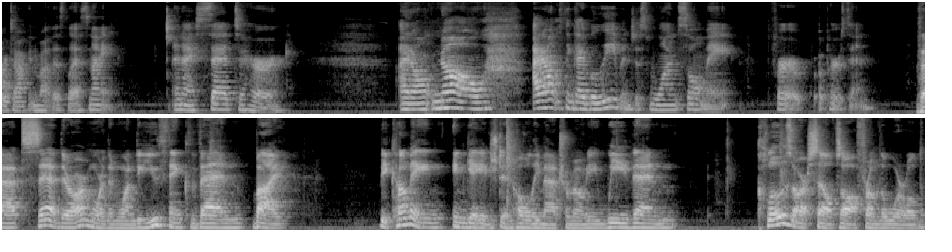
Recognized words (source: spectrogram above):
were talking about this last night. And I said to her, I don't know. I don't think I believe in just one soulmate for a person. That said, there are more than one. Do you think then by becoming engaged in holy matrimony, we then close ourselves off from the world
